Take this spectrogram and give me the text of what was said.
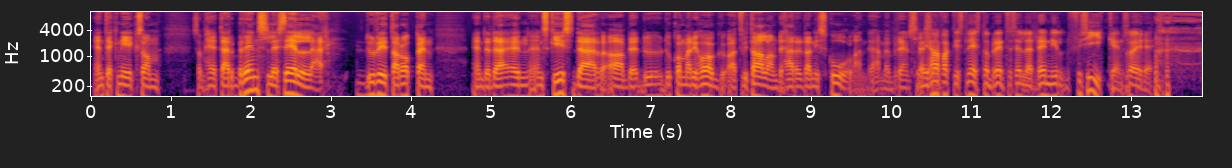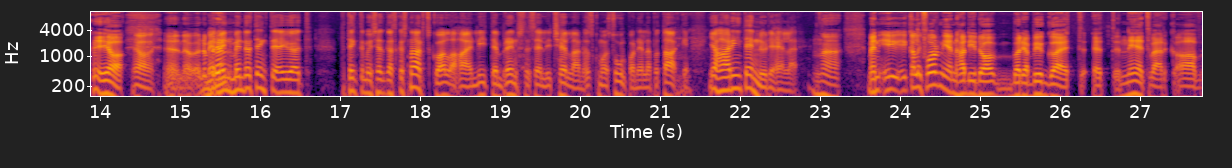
en teknik som, som heter bränsleceller. Du ritar upp en, en, där, en, en skiss där av det. Du, du kommer ihåg att vi talade om det här redan i skolan, det här med bränsleceller. Ja, jag har faktiskt läst om bränsleceller redan i fysiken, så är det. ja. ja. Men, men, men, då tänkte jag ju att då tänkte man ju sig att ganska snart skulle alla ha en liten bränslecell i källaren och så skulle man ha solpaneler på taket. Jag har inte ännu det heller. Nej. Men i, Kalifornien har de då börjat bygga ett, ett nätverk av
